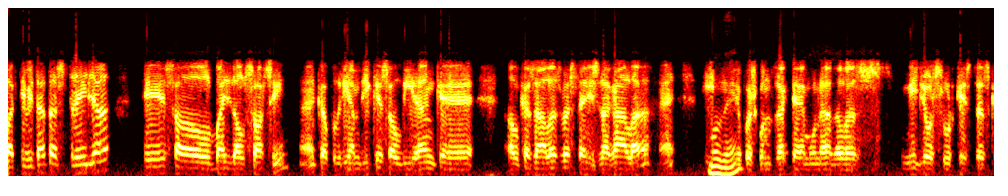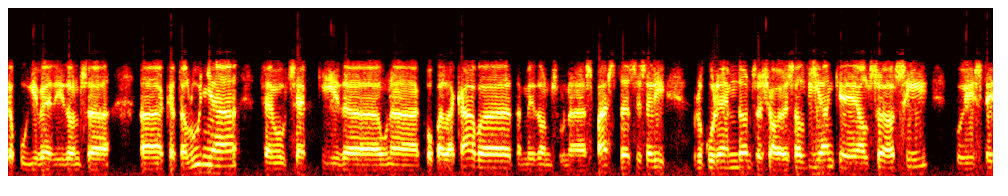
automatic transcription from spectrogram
l'activitat estrella és el Ball del Soci, eh, que podríem dir que és el dia en què el casal es vesteix de gala eh, i pues, contractem una de les millors orquestres que pugui haver-hi doncs, a, a Catalunya, fem obsequi d'una copa de cava, també doncs, unes pastes, és a dir, procurem doncs, això, és el dia en què el soci pues, té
